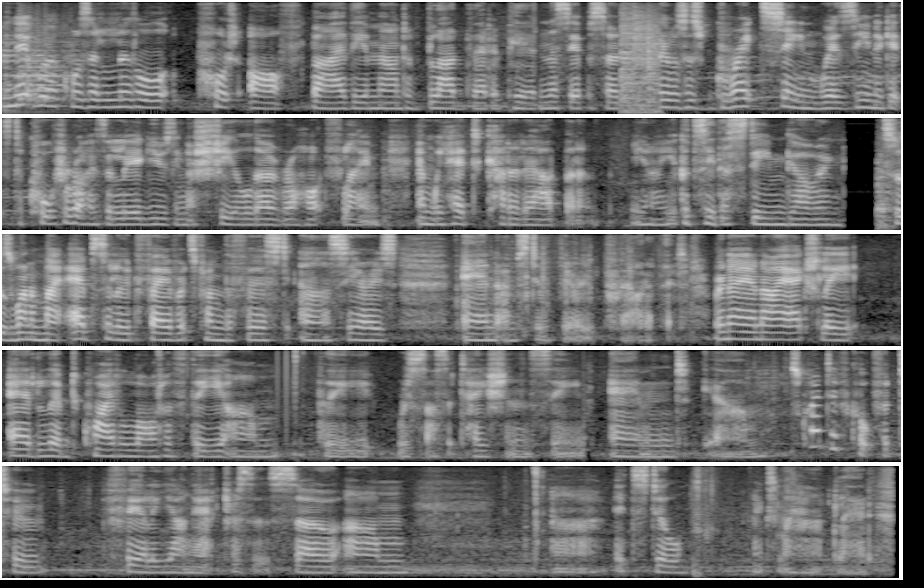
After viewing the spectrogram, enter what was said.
The network was a little put off by the amount of blood that appeared in this episode. There was this great scene where Xena gets to cauterize a leg using a shield over a hot flame, and we had to cut it out, but you know, you could see the steam going. This was one of my absolute favourites from the first uh, series, and I'm still very proud of it. Renee and I actually ad-libbed quite a lot of the um, the resuscitation scene, and um, it's quite difficult for two fairly young actresses, so um, uh, it still makes my heart glad.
